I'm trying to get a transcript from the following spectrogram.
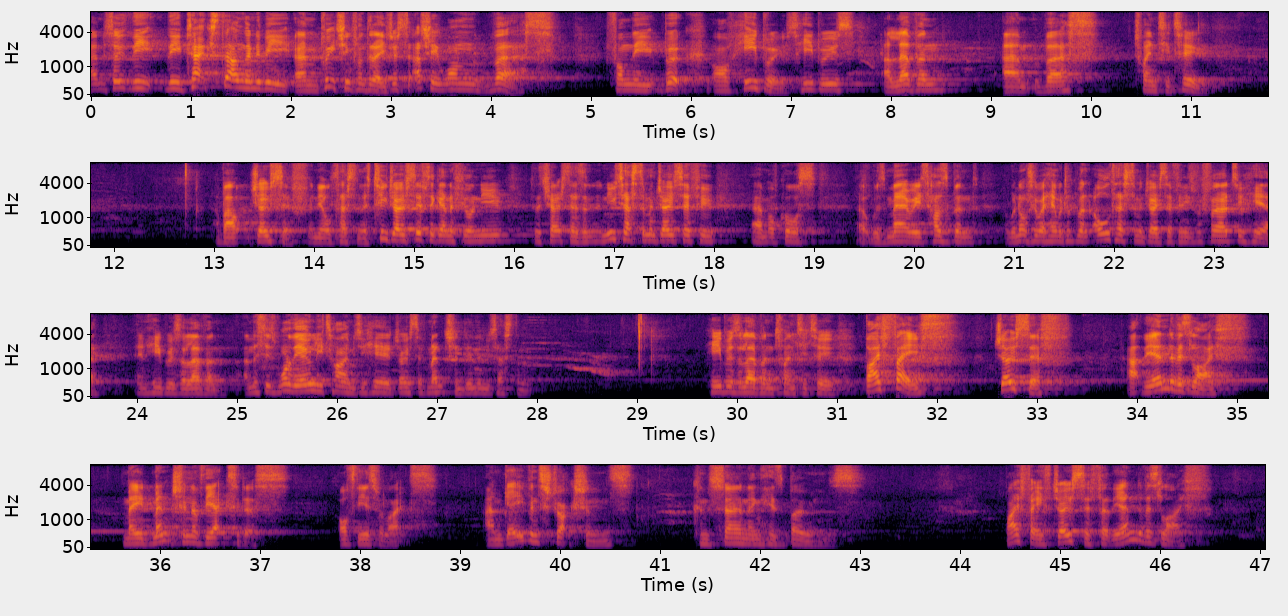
Um, so the, the text that I'm going to be um, preaching from today is just actually one verse from the book of Hebrews, Hebrews 11, um, verse 22, about Joseph in the Old Testament. There's two Josephs. Again, if you're new to the church, there's a New Testament Joseph who, um, of course, uh, was Mary's husband. We're not talking about him, we're talking about an Old Testament Joseph, and he's referred to here in Hebrews 11. And this is one of the only times you hear Joseph mentioned in the New Testament. Hebrews 11 22. By faith, Joseph, at the end of his life, made mention of the exodus of the Israelites and gave instructions concerning his bones. By faith, Joseph, at the end of his life,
